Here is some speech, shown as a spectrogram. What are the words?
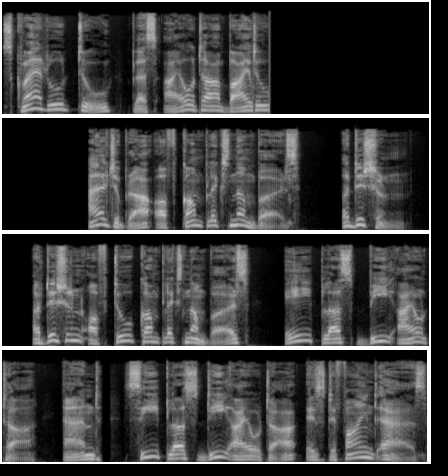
square root 2 plus iota by 2. Algebra of complex numbers. Addition. Addition of two complex numbers a plus b iota and c plus d iota is defined as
